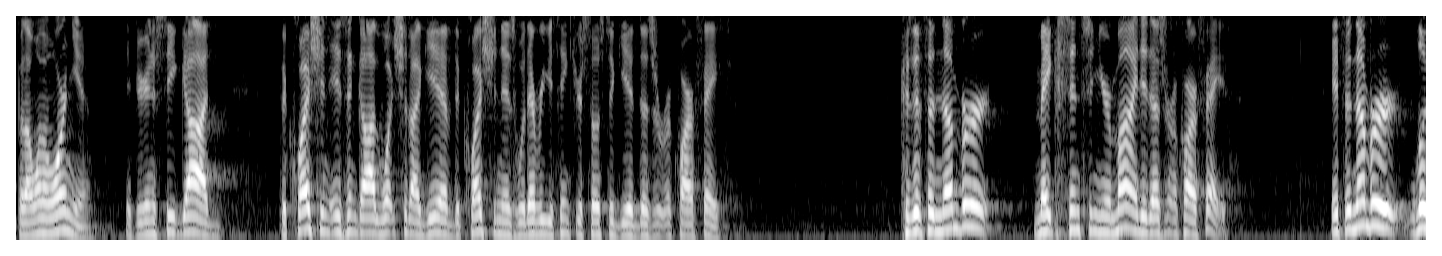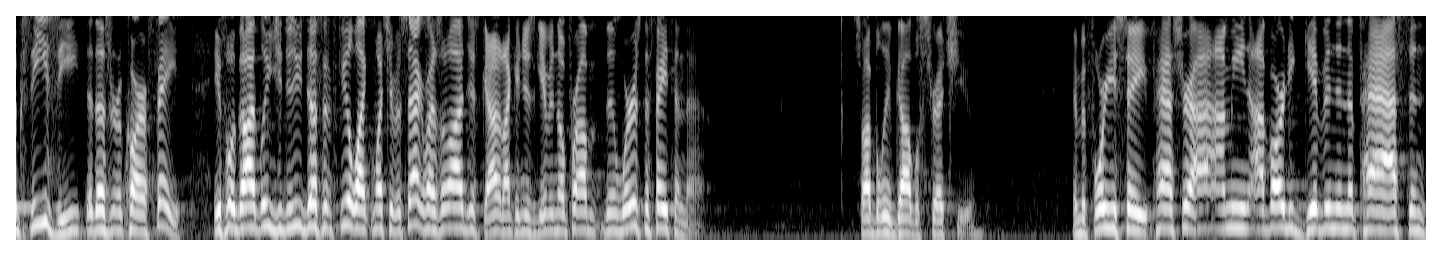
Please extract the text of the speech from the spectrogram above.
But I want to warn you if you're going to seek God, the question isn't, God, what should I give? The question is, whatever you think you're supposed to give, does it require faith? Because if the number makes sense in your mind, it doesn't require faith. If the number looks easy, that doesn't require faith. If what God leads you to do doesn't feel like much of a sacrifice, oh, I just got it, I can just give it, no problem, then where's the faith in that? So I believe God will stretch you. And before you say, Pastor, I, I mean, I've already given in the past, and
